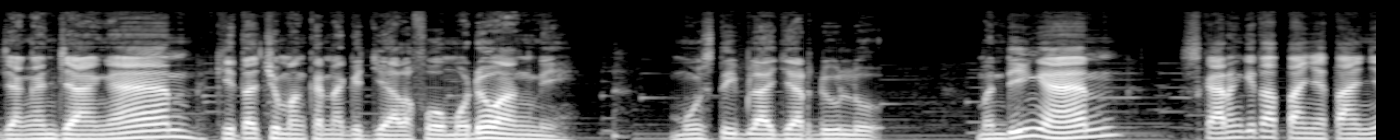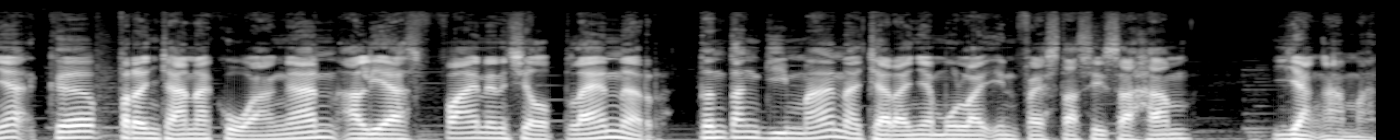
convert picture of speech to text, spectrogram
Jangan-jangan kita cuma kena gejala FOMO doang nih. Mesti belajar dulu. Mendingan sekarang kita tanya-tanya ke perencana keuangan alias financial planner tentang gimana caranya mulai investasi saham yang aman.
